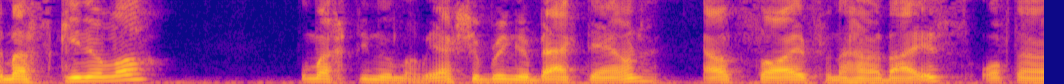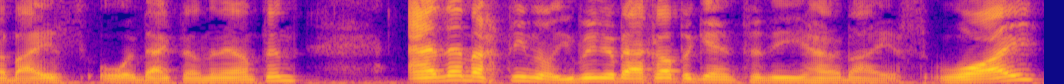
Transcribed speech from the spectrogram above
The maskinullah, umachtinullah. We actually bring her back down outside from the Harabayas, off the Harabayas, all the way back down the mountain. And then machtinullah, you bring her back up again to the Harabayas. Why?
